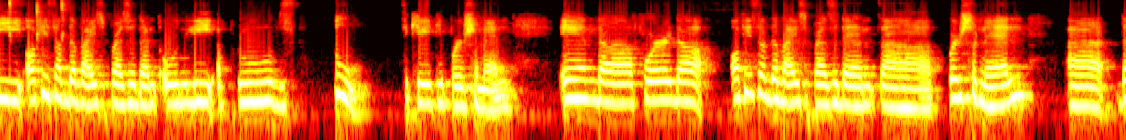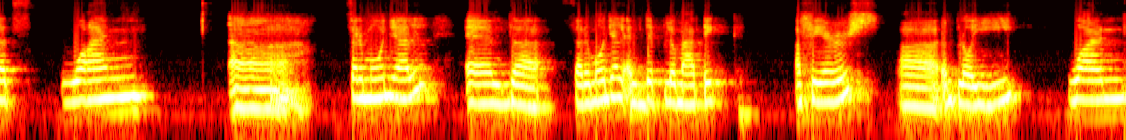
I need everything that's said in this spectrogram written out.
the Office of the Vice President only approves two security personnel. And uh, for the Office of the Vice President uh, personnel, uh, that's one uh, ceremonial and uh, ceremonial and diplomatic affairs uh, employee, one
